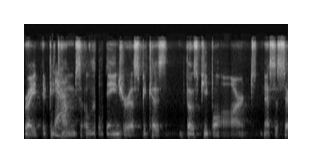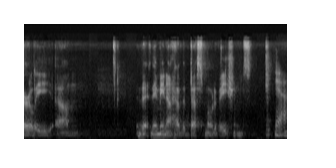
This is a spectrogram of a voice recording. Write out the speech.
right it becomes yeah. a little dangerous because those people aren't necessarily um, they, they may not have the best motivations. Yeah.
